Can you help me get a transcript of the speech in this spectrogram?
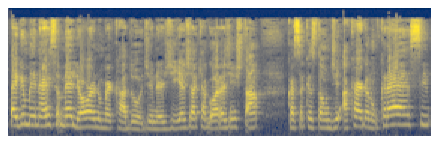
pegue uma inércia melhor no mercado de energia, já que agora a gente está com essa questão de a carga não cresce,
